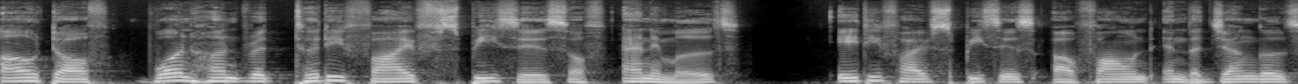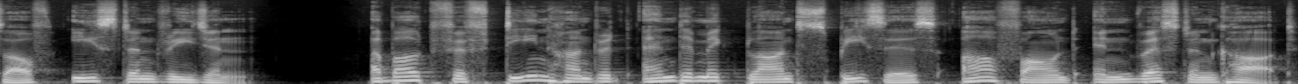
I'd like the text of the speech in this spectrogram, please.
out of 135 species of animals, 85 species are found in the jungles of eastern region. About 1500 endemic plant species are found in Western Ghat.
